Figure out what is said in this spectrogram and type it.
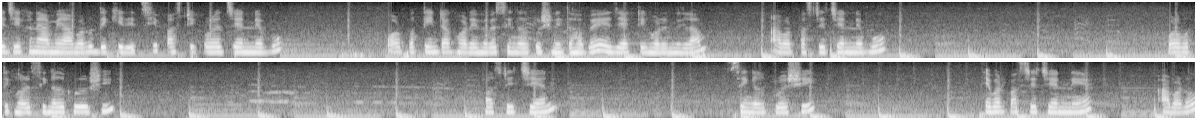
এই যেখানে আমি আবারও দেখিয়ে দিচ্ছি, পাঁচটি করে চেন নেব। পরপর তিনটা ঘরে এভাবে সিঙ্গেল ক্রোশি নিতে হবে। এই যে একটি ঘরে নিলাম। আবার পাঁচটি চেন নেব। পরবর্তী ঘরে সিঙ্গেল ক্রোশি পাঁচটি চেন সিঙ্গেল ক্রোশি এবার পাঁচটি চেন নিয়ে আবারও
